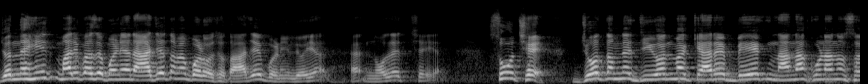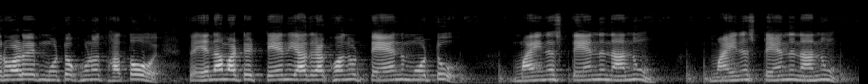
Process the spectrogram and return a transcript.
જો નહીં મારી પાસે ભણ્યા ને આજે તમે ભણો છો, તો આજે ભણી લો યાર નોલેજ છે યાર. શું છે? જો તમને જીવનમાં ક્યારે બે નાના ખૂણાનો સરવાળો, એક મોટો ખૂણો થતો હોય, તો એના માટે ટેન યાદ રાખવાનું, ટેન મોટું માઇનસ ટેન નાનું માઇનસ ટેન નાનું.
